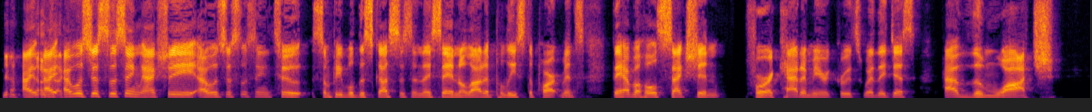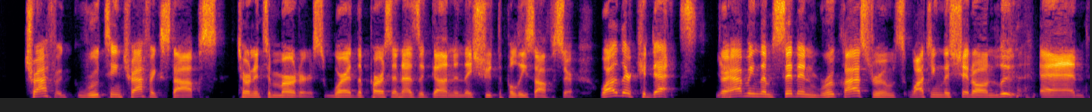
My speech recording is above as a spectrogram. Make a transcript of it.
Yeah, I, exactly. I, I, was just listening. Actually, I was just listening to some people discuss this, and they say in a lot of police departments they have a whole section for academy recruits where they just have them watch traffic routine traffic stops turn into murders where the person has a gun and they shoot the police officer while they're cadets. They're yeah. having them sit in root classrooms watching this shit on loop and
